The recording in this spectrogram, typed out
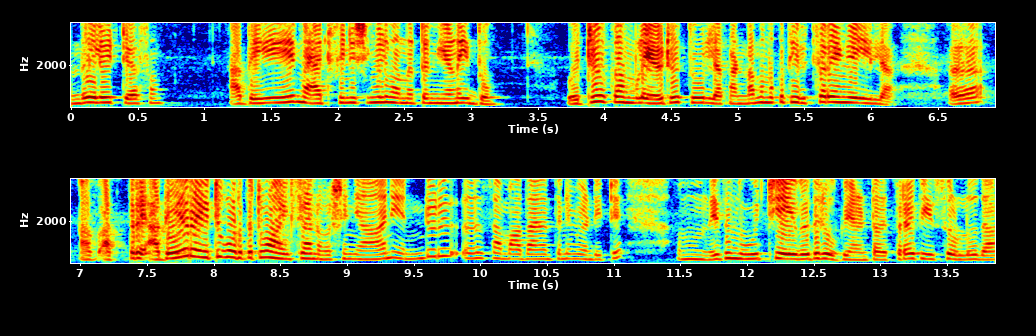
എന്തായാലും വ്യത്യാസം? അതേ മാറ്റ് ഫിനിഷിങ്ങിൽ വന്നിട്ട് തന്നെയാണ് ഇതും. ഒരു കംപ്ലൈന്റ് ഒരു ഇതുമില്ല. കണ്ടാൽ നമുക്ക് തിരിച്ചറിയാൻ കഴിയില്ല. അത്ര അതേ റേറ്റ് കൊടുത്തിട്ട് വാങ്ങിച്ചാണ് പക്ഷെ ഞാൻ എന്റെ ഒരു സമാധാനത്തിന് വേണ്ടിയിട്ട് ഇത് നൂറ്റി എഴുപത് രൂപയാണ് കേട്ടോ എത്ര പീസ് ഉള്ളൂ. ഇതാ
